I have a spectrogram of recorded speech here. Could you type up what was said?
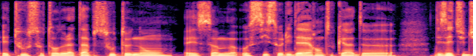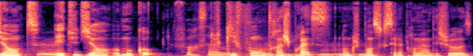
et tous autour de la table soutenons et sommes aussi solidaires en tout cas de des étudiantes, mm. étudiants au MOCO qui font trash mm, press. Mm, donc je pense que c'est la première des choses.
